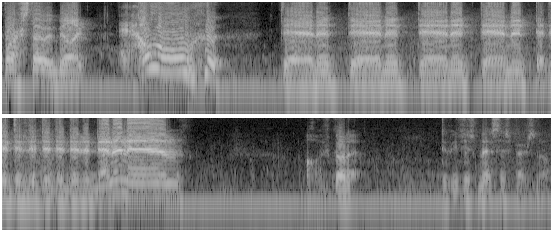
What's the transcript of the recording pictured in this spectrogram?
burst out and be like, hey, hello! Oh, we've got it. Did we just mess this person up?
